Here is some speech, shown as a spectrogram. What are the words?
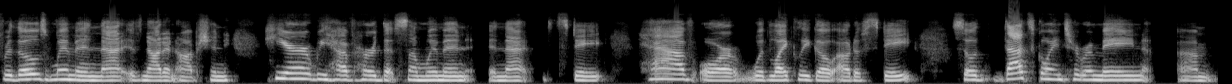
for those women, that is not an option. Here, we have heard that some women in that state have or would likely go out of state. So that's going to remain. Um,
